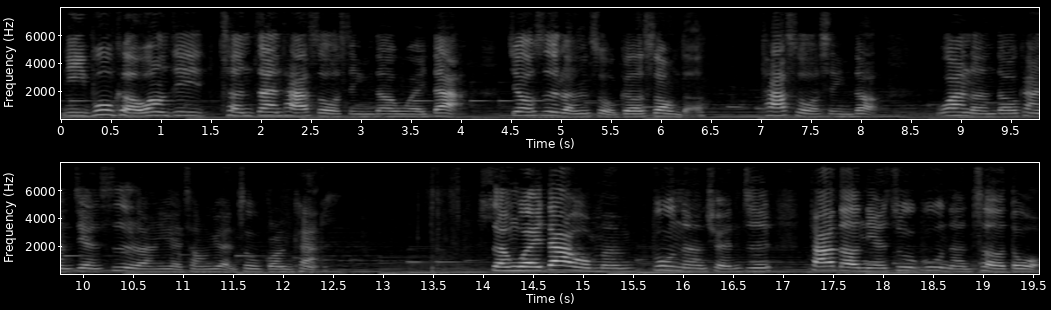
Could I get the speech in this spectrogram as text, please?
你不可忘记称赞他所行的伟大。就是人所歌颂的，他所行的，万人都看见，世人也从远处观看。神伟大，我们不能全知，他的年数不能测度。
